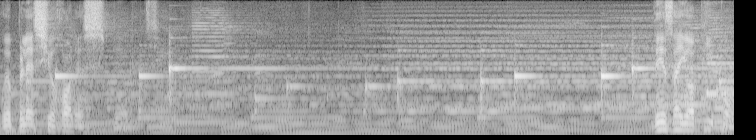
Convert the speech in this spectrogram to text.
We bless you, Holy Spirit. These are your people.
